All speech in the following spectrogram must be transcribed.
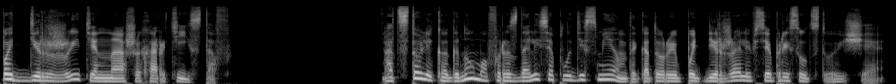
Поддержите наших артистов. От столика гномов раздались аплодисменты, которые поддержали все присутствующие.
